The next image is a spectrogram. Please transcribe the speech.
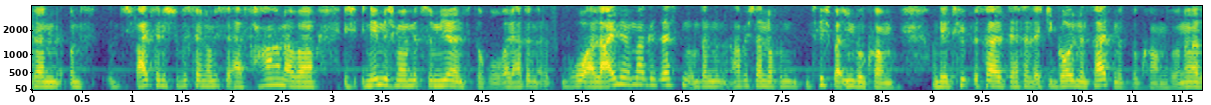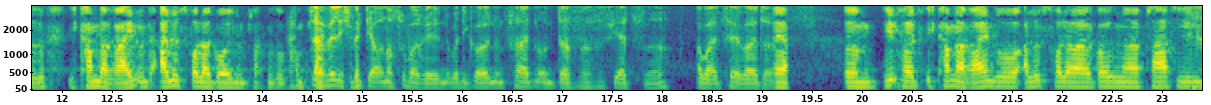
dann, und, und ich weiß ja nicht, du bist ja noch nicht so erfahren, aber ich, ich nehme dich mal mit zu mir ins Büro, weil er hat im Büro alleine immer gesessen und dann habe ich dann noch einen Tisch bei ihm bekommen. Und der Typ ist halt, der hat halt echt die goldenen Zeiten mitbekommen. So, ne? Also ich kam da rein und alles voller goldenen Platten, so komplett. Da will ich mit dir auch noch drüber reden, über die goldenen Zeiten und das, was ist jetzt, ne? Aber erzähl weiter. Ja. Ähm, jedenfalls, ich kam da rein, so alles voller goldener Platin,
